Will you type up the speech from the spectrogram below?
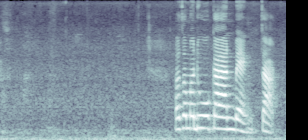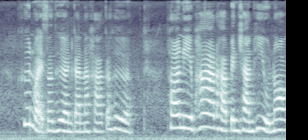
ค่ะ เราจะมาดูการแบ่งจากคลื่นไหวสะเทือนกันนะคะ ก็คือธรณีภาคนะคะเป็นชั้นที่อยู่นอก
